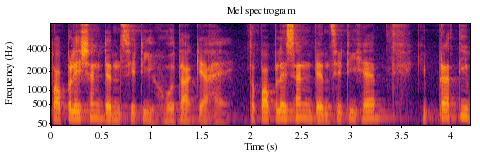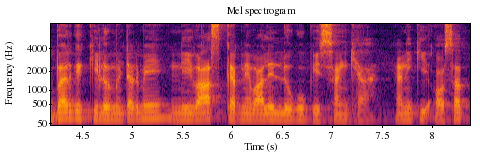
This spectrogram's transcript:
पॉपुलेशन डेंसिटी होता क्या है? तो पॉपुलेशन डेंसिटी है कि प्रति वर्ग किलोमीटर में निवास करने वाले लोगों की संख्या, यानी कि औसत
